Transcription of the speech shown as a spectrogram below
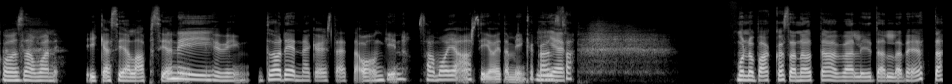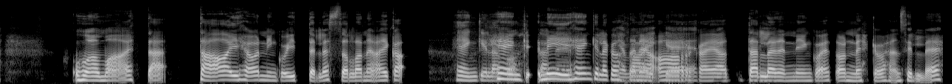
Kun on saman ikäisiä lapsia, niin, Niin. hyvin todennäköistä, että onkin samoja asioita, minkä kanssa. Jep. Mun on pakko sanoa tähän väliin tällainen, että huomaa, että tämä aihe on niin kuin itselle sellainen aika Henkilökohtainen. henki, niin, henkilökohtainen ja, vaikea, arka ja että- tällainen, niin kuin, että on ehkä vähän silleen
